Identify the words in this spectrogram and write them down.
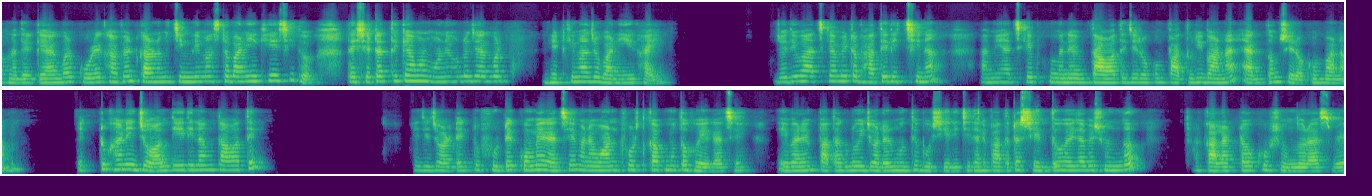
আপনাদেরকে? একবার করে খাবেন, কারণ আমি চিংড়ি মাছটা বানিয়ে খেয়েছি তো, তাই সেটার থেকে আমার মনে হলো যে একবার ভেটকি মাছও বানিয়ে খাই। যদিও আজকে আমি এটা ভাতে দিচ্ছি না, আমি আজকে মানে তাওয়াতে যেরকম পাতুরি বানায় একদম সেরকম বানাবো। একটুখানি জল দিয়ে দিলাম তাওয়াতে। এই যে জলটা একটু ফুটে কমে গেছে মানে ওয়ান ফোর্থ কাপ মতো হয়ে গেছে। এবারে আমি পাতাগুলো ওই জলের মধ্যে বসিয়ে দিচ্ছি, তাহলে পাতাটা সেদ্ধ হয়ে যাবে সুন্দর, আর কালারটাও খুব সুন্দর আসবে।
